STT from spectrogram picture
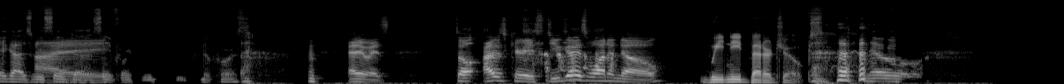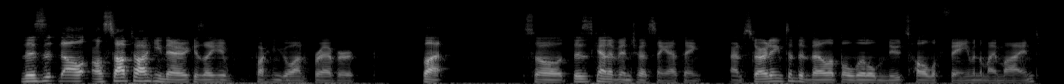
Hey guys, we saved I- uh, save fourteen it for us. Anyways, so I was curious. Do you guys want to know? We need better jokes. no, this is, I'll I'll stop talking there because I can fucking go on forever. But so this is kind of interesting. I think I'm starting to develop a little Newt's Hall of Fame into my mind.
